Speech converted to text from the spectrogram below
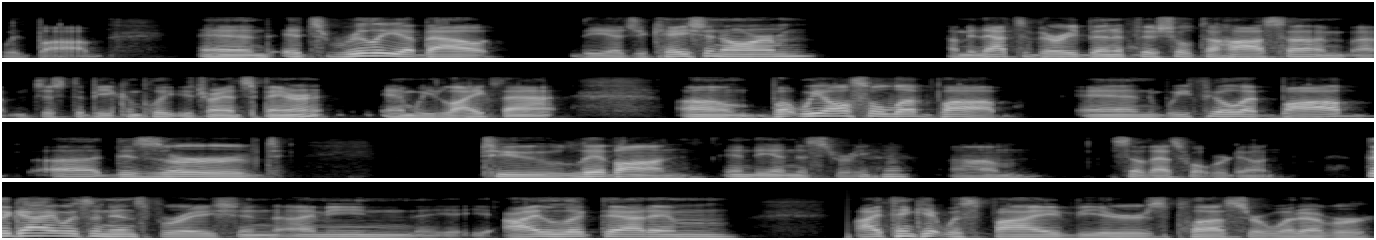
with Bob, and it's really about the education arm. I mean that's very beneficial to HASA, just to be completely transparent, and we like that. Um, but we also loved Bob, and we feel that Bob uh, deserved to live on in the industry. Mm-hmm. Um, so that's what we're doing the guy was an inspiration. I mean, I looked at him. I think it was five years plus or whatever,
